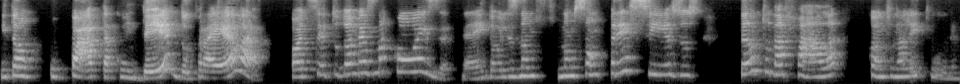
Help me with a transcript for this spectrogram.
Então, o pata com dedo, para ela, pode ser tudo a mesma coisa, né? Então, eles não, não são precisos tanto na fala quanto na leitura.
